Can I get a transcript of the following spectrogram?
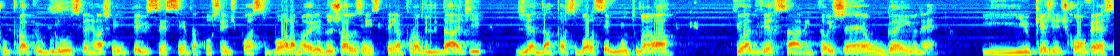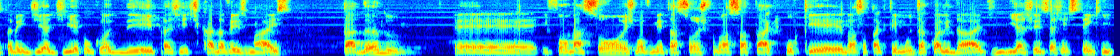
o próprio Brusque, eu acho que a gente teve 60% de posse de bola. A maioria dos jogos a gente tem a probabilidade de, da posse de bola ser muito maior que o adversário. Então isso é um ganho, né? E o que a gente conversa também dia a dia com o Claudinei, para a gente cada vez mais tá dando é, informações, movimentações para o nosso ataque, porque nosso ataque tem muita qualidade e às vezes a gente tem que,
